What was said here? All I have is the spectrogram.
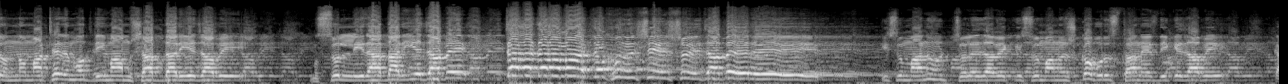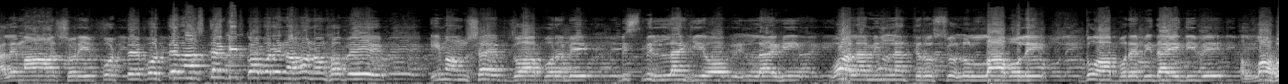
জন্য মাঠের মধ্যে ইমাম সাহেব দাঁড়িয়ে যাবে, মুসল্লিরা দাঁড়িয়ে যাবে জানা জানা মাঠ যখন শেষ হয়ে যাবে রে কিছু মানুষ চলে যাবে, কিছু মানুষ কবরস্থানের দিকে যাবে। কালেমা শরীফ পড়তে পড়তে লাশটাকে কবরে নামানো হবে। ইমাম সাহেব দোয়া পড়বে, বিসমিল্লাহি বলে দোয়া বিদায় দিবে। আল্লাহু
